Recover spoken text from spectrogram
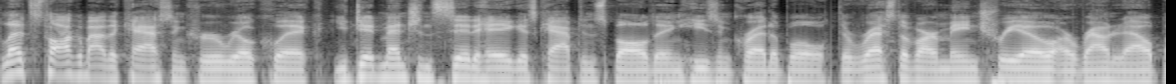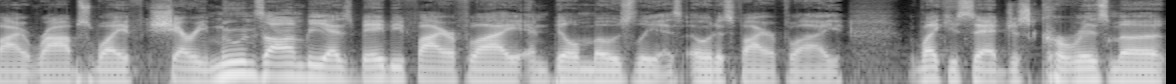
Let's talk about the cast and crew real quick. You did mention Sid Haig as Captain Spaulding. He's incredible. The rest of our main trio are rounded out by Rob's wife, Sheri Moon Zombie as Baby Firefly, and Bill Moseley as Otis Firefly. Like you said, just charisma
